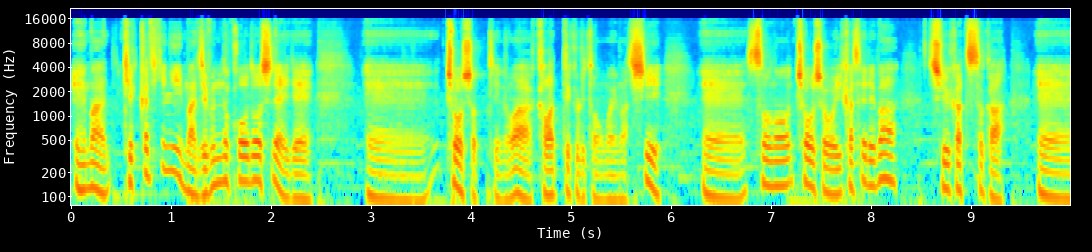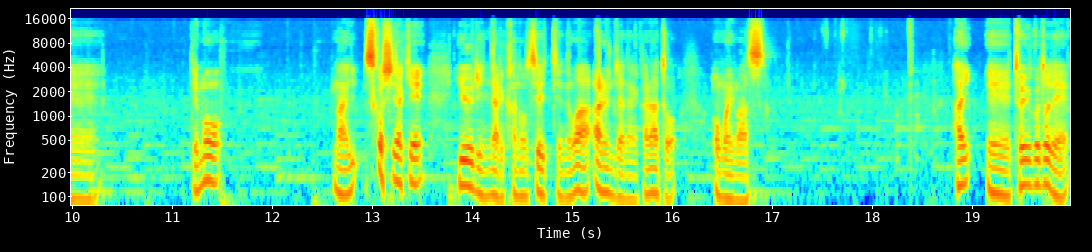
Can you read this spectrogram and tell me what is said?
えー、まあ結果的にまあ自分の行動次第で、えー、長所っていうのは変わってくると思いますし、えー、その長所を生かせれば就活とか、えー、でも、まあ、少しだけ有利になる可能性っていうのはあるんじゃないかなと思います。はい、えー、ということで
